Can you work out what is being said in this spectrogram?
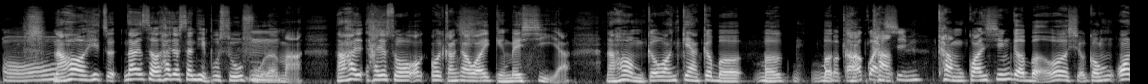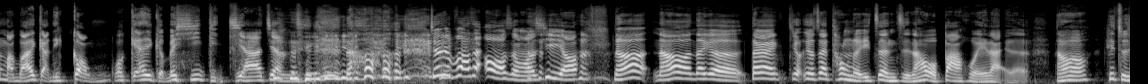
哦，然后一准那时候他就身体不舒服了嘛，然后他他就说我我刚刚我已经被死呀，然后我们跟我囝个无无无我搞关心，看关心个无，我想讲我妈妈爱跟你讲，我今日个要死伫家这样子，然后就是不知道在怄什么气哦，然后然后那个大概就又再痛了一阵子，然后我爸回来了，然后迄阵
